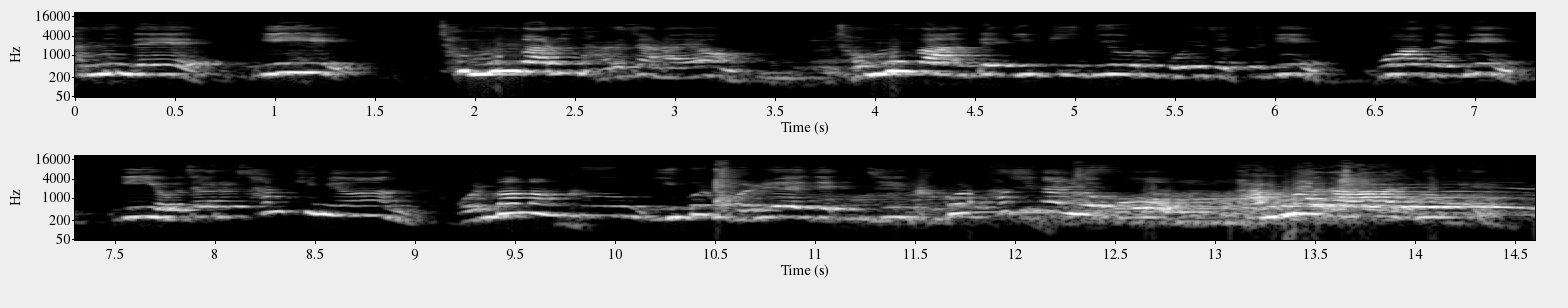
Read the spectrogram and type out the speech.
잤는데 이 전문가는 다르잖아요. 전문가한테 이 비디오를 보여줬더니 보아뱀이 이 여자를 삼키면 얼마만큼 입을 벌려야 되는지 그걸 확인하려고 밤마다 이렇게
